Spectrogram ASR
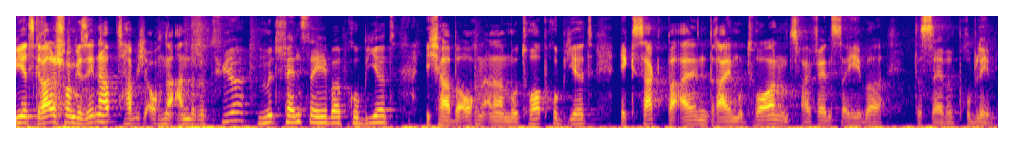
Wie ihr jetzt gerade schon gesehen habt, habe ich auch eine andere Tür mit Fensterheber probiert. Ich habe auch einen anderen Motor probiert. Exakt bei allen drei Motoren und zwei Fensterheber dasselbe Problem.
